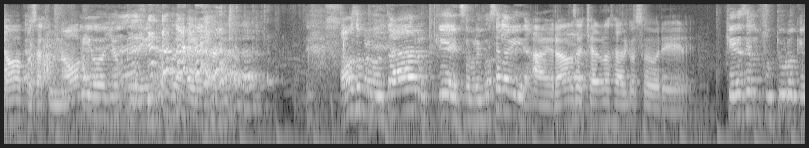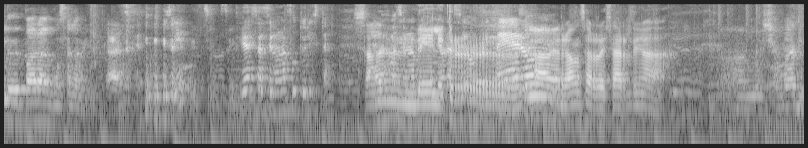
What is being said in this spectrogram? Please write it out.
no, pues a tu novio, yo qué. Vamos a preguntar, ¿qué? Sobre Goza la Vida. A ver, vamos a echarnos algo sobre. ¿Qué es el futuro que le depara a Goza la Vida? Ah, ¿Sí? sí, sí. ¿Quieres hacer una futurista? Vamos a ver, vamos a rezarle a. A los chamanes.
